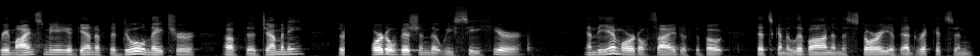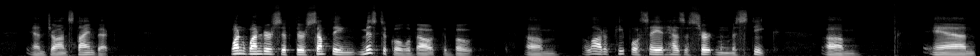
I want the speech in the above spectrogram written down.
reminds me again of the dual nature of the Gemini, the mortal vision that we see here, and the immortal side of the boat that's going to live on in the story of Ed Ricketts and, and John Steinbeck. One wonders if there's something mystical about the boat. Um, a lot of people say it has a certain mystique. Um, and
